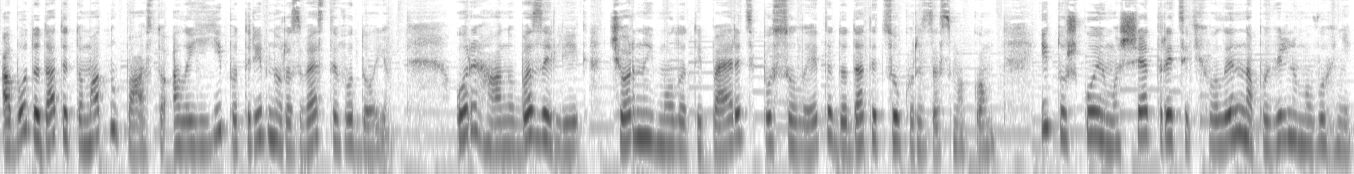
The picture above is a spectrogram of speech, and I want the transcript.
або додати томатну пасту, але її потрібно розвести водою. Орегано, базилік, чорний молотий перець, посолити, додати цукор за смаком. І тушкуємо ще 30 хвилин на повільному вогні,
